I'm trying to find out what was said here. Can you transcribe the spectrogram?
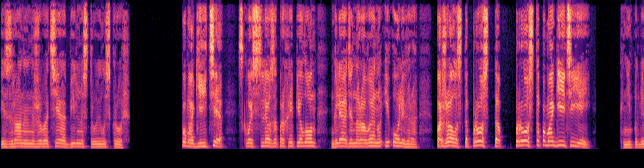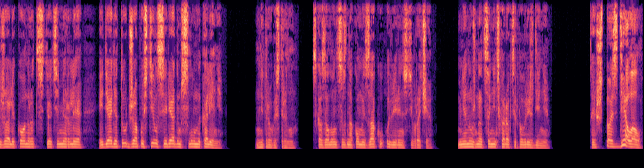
из раны на животе обильно струилась кровь. «Помогите!» — сквозь слезы прохрипел он, глядя на Равену и Оливера. «Пожалуйста, просто, просто помогите ей!» К ним подбежали Конрад с тетей Мерле, и дядя тут же опустился рядом с Лу на колени. «Не трогай стрелу», — сказал он со знакомой Заку уверенностью врача. «Мне нужно оценить характер повреждения». «Ты что сделал?»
